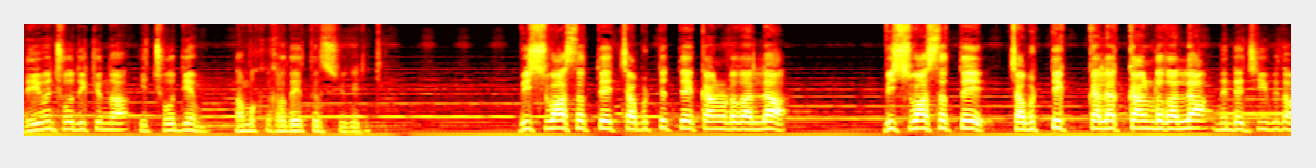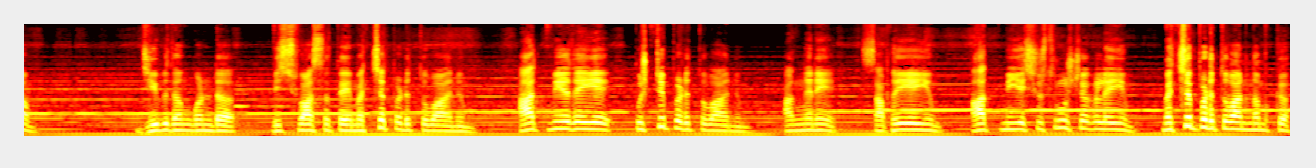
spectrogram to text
ദൈവം ചോദിക്കുന്ന ഈ ചോദ്യം നമുക്ക് ഹൃദയത്തിൽ സ്വീകരിക്കാം. വിശ്വാസത്തെ ചവിട്ടിത്തേക്കാനുള്ളതല്ല വിശ്വാസത്തെ ചവിട്ടിക്കലക്കാനുള്ളതല്ല നിന്റെ ജീവിതം. ജീവിതം കൊണ്ട് വിശ്വാസത്തെ മെച്ചപ്പെടുത്തുവാനും ആത്മീയതയെ പുഷ്ടിപ്പെടുത്തുവാനും അങ്ങനെ സഭയെയും ആത്മീയ ശുശ്രൂഷകളെയും മെച്ചപ്പെടുത്തുവാൻ നമുക്ക്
